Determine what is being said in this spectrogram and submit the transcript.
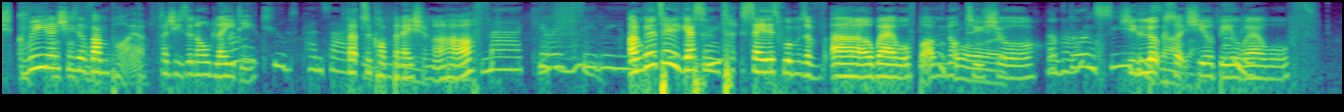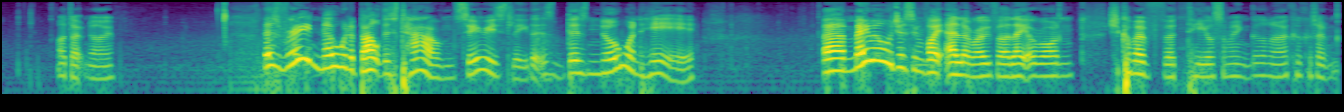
She's green and she's a vampire, and she's an old lady. That's a combination and a half. I'm gonna take a guess and t- say this woman's a uh, werewolf, but I'm not too sure. She looks like she'll be a werewolf. I don't know. There's really no one about this town. Seriously, there's there's no one here. Um, maybe we'll just invite Ella over later on. She'll come over for tea or something. I don't know, cook us something,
